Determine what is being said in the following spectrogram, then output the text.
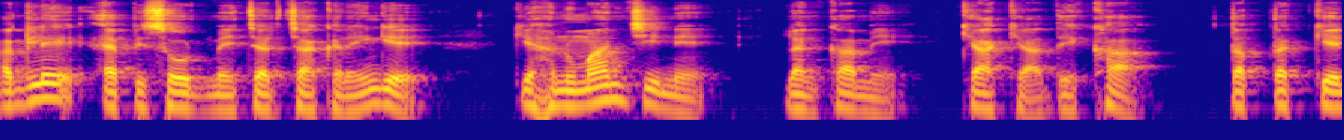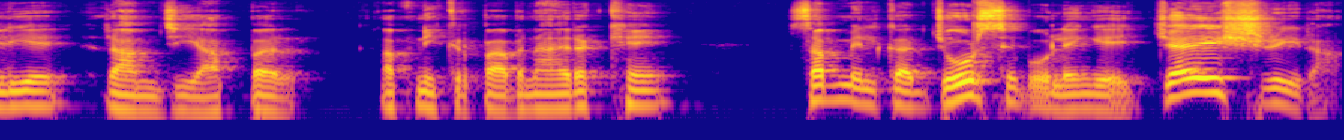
अगले एपिसोड में चर्चा करेंगे कि हनुमान जी ने लंका में क्या क्या देखा। तब तक के लिए राम जी आप पर अपनी कृपा बनाए रखें। सब मिलकर ज़ोर से बोलेंगे जय श्री राम।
